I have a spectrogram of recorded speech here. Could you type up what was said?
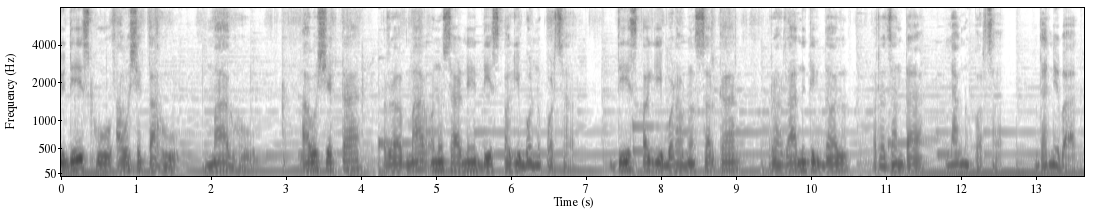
यो देशको आवश्यकता हो माग हो। आवश्यकता र माग अनुसार नै देश अघि बढ्नुपर्छ। देश अघि बढाउन सरकार र राजनीतिक दल र जनता लाग्नुपर्छ। धन्यवाद।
